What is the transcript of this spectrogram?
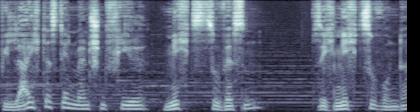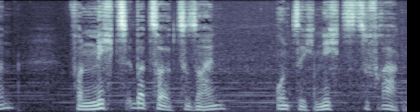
wie leicht es den Menschen fiel, nichts zu wissen, sich nicht zu wundern, von nichts überzeugt zu sein und sich nichts zu fragen.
